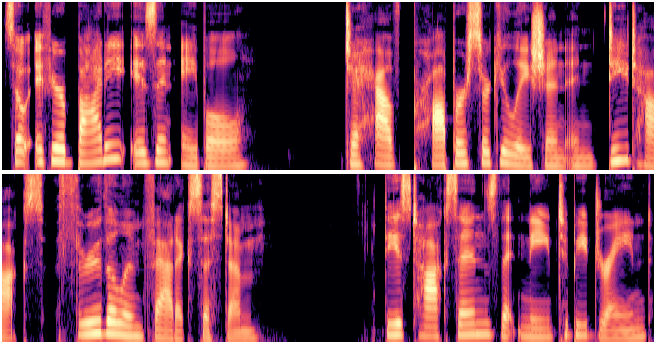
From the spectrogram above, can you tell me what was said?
So if your body isn't able to have proper circulation and detox through the lymphatic system, these toxins that need to be drained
